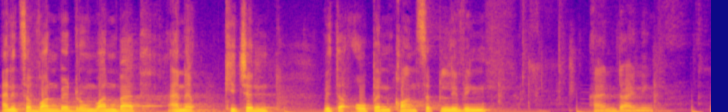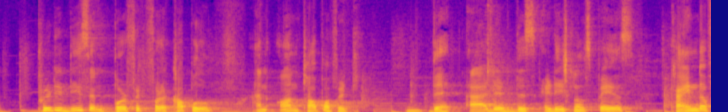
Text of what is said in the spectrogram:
and it's a one bedroom one bath and a kitchen with an open concept living and dining. Pretty decent, perfect for a couple. And on top of it, they added this additional space, kind of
